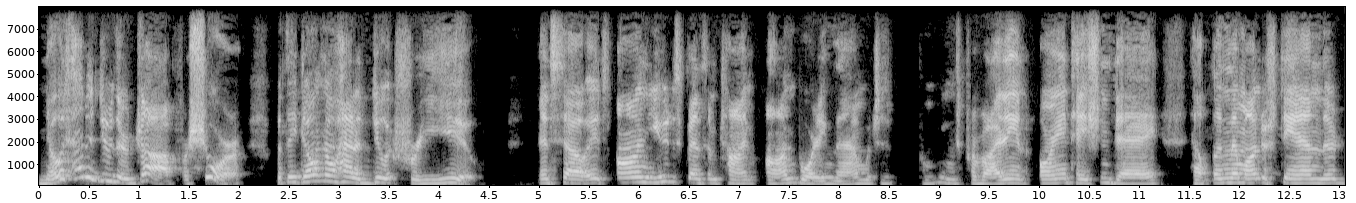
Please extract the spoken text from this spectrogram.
knows how to do their job for sure, but they don't know how to do it for you. And so it's on you to spend some time onboarding them, which is providing an orientation day, helping them understand their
